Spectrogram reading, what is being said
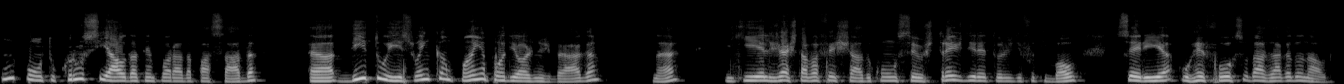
um ponto crucial da temporada passada, é, dito isso em campanha por Diógenes Braga, né, e que ele já estava fechado com os seus três diretores de futebol, seria o reforço da zaga do Naldo.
